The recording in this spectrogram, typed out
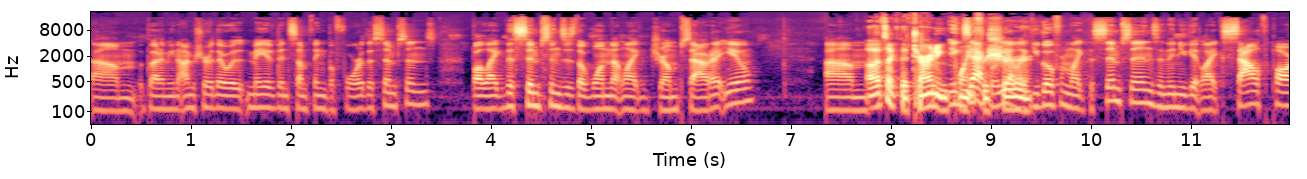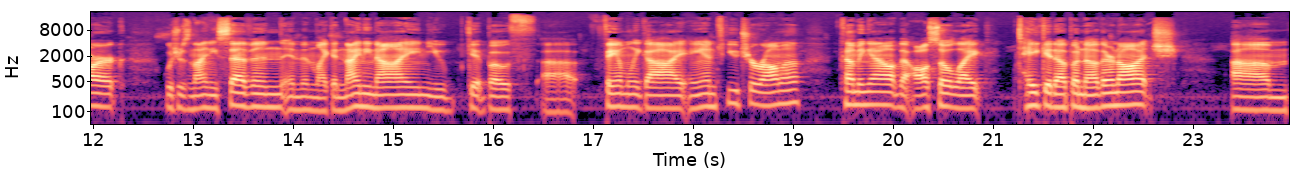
um, but I mean, I'm sure there was may have been something before The Simpsons, but like The Simpsons is the one that like jumps out at you. Um, Oh, that's like the turning point exactly, for sure. Yeah, like you go from like The Simpsons, and then you get like South Park, which was '97, and then like in '99 you get both uh, Family Guy and Futurama coming out that also like take it up another notch. Um,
